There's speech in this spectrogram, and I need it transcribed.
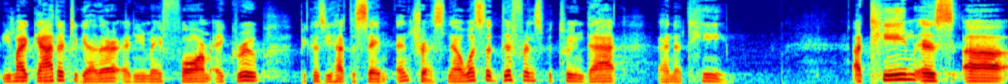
you might gather together and you may form a group because you have the same interests. Now, what's the difference between that and a team? A team is uh,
